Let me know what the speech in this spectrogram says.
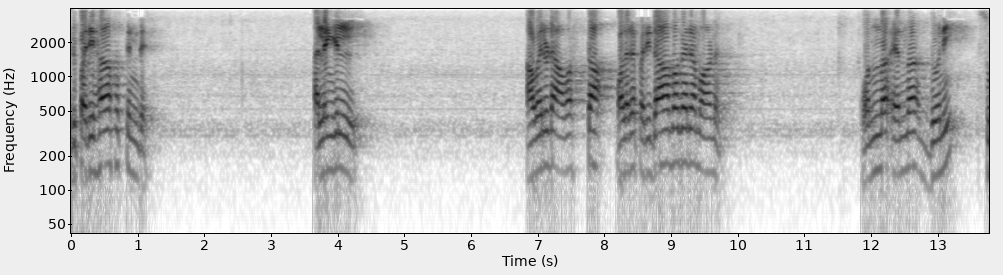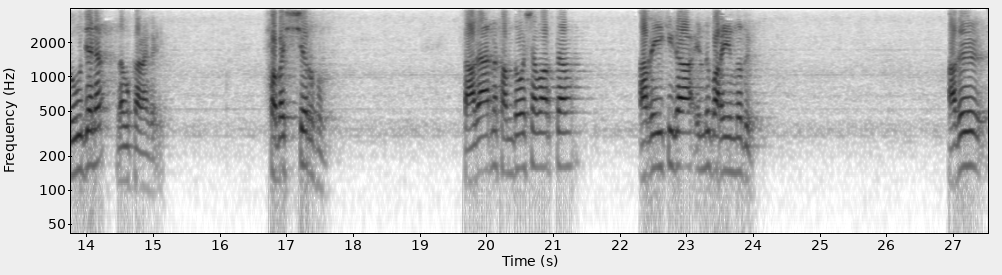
ഒരു പരിഹാസത്തിന്റെ അല്ലെങ്കിൽ അവരുടെ അവസ്ഥ വളരെ പരിതാപകരമാണ്. ഒന്ന് എന്ന ധ്വനി സൂചന നമുക്ക് കാണാൻ കഴിയും. ഫബഷിർഹും സാധാരണ സന്തോഷ വാർത്ത അറിയിക്കുക എന്ന് പറയുന്നത് അത്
